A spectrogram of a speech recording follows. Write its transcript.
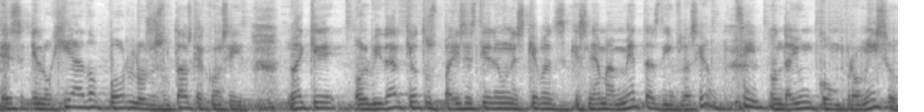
es elogiado por los resultados que ha conseguido. No hay que olvidar que otros países tienen un esquema que se llama metas de inflación, donde hay un compromiso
